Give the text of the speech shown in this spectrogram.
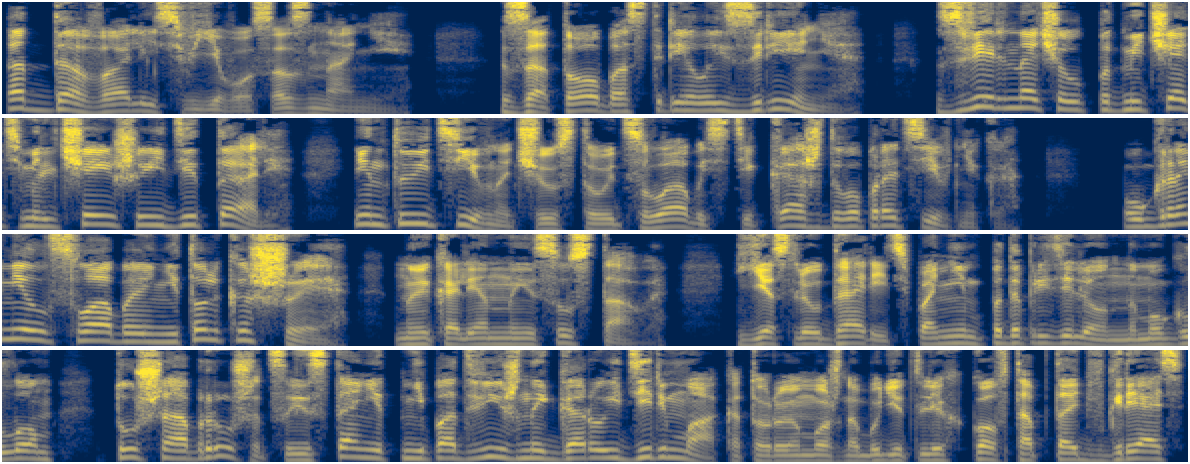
отдавались в его сознании. Зато обострилось зрение. Зверь начал подмечать мельчайшие детали, интуитивно чувствовать слабости каждого противника. Угромил слабая не только шея, но и коленные суставы. Если ударить по ним под определенным углом, туша обрушится и станет неподвижной горой дерьма, которую можно будет легко втоптать в грязь,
